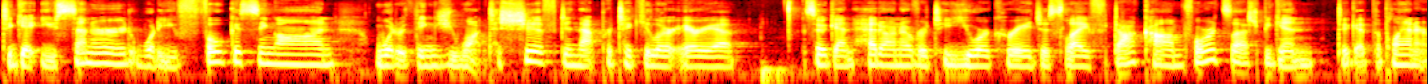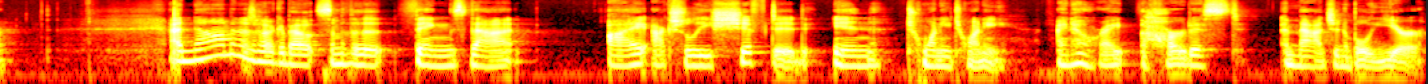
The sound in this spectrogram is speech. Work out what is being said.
to get you centered. What are you focusing on? What are things you want to shift in that particular area? So, again, head on over to yourcourageouslife.com forward slash begin to get the planner. And now I'm going to talk about some of the things that I actually shifted in 2020. I know, right? The hardest imaginable year.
